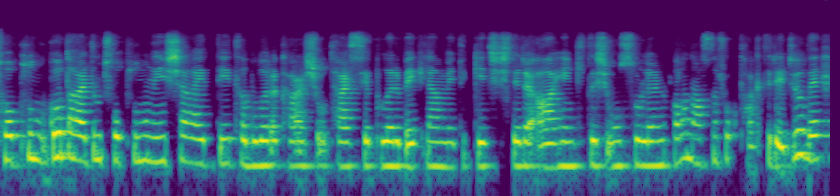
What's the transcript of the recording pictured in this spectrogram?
toplum Godard'ın toplumun inşa ettiği tabulara karşı o ters yapıları, beklenmedik geçişleri, ahenk dışı unsurlarını falan aslında çok takdir ediyor ve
